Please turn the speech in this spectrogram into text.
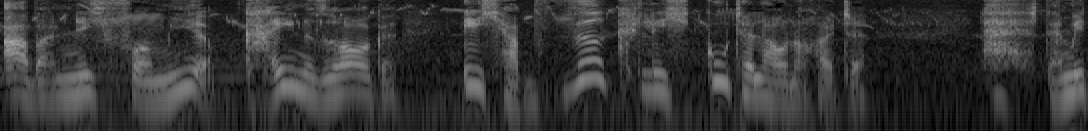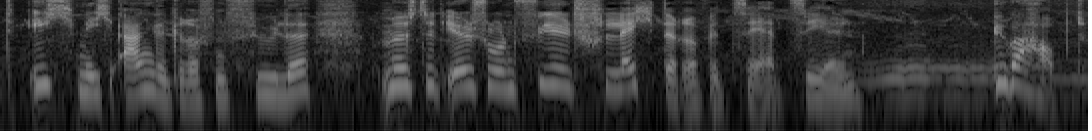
Aber nicht vor mir, keine Sorge. Ich habe wirklich gute Laune heute. Damit ich mich angegriffen fühle, müsstet ihr schon viel schlechtere Witze erzählen. Überhaupt.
